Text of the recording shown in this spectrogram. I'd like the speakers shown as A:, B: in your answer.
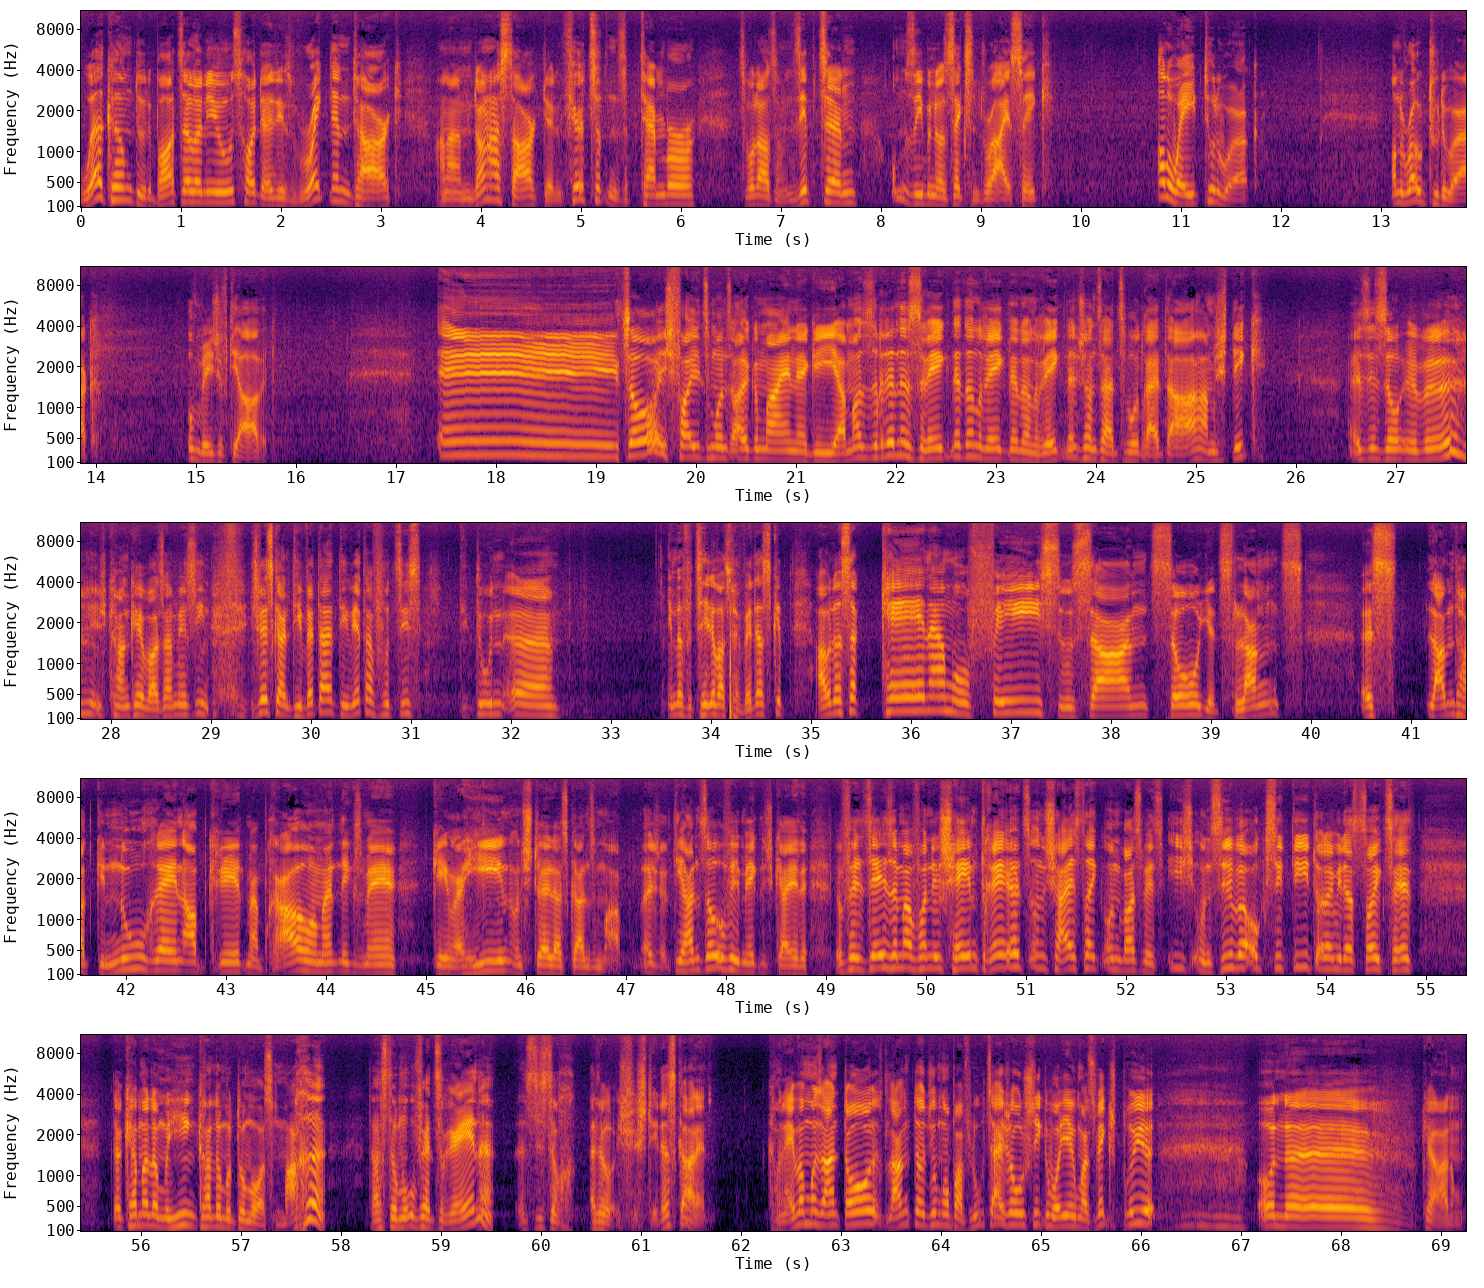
A: Welcome to the Barzeller News. Heute ist regnen Tag an einem Donnerstag, den 14. September 2017 um 7.36 Uhr. On the way to the work. On the road to the work. Auf dem Weg auf die Arbeit. Äh, so, ich fahre jetzt mal ins allgemeine Gejammer drin. Es regnet und regnet und regnet schon seit zwei, drei Tagen am Stick. Es ist so übel, ich kann kein Wasser mehr sehen. Ich weiß gar nicht, die Wetter, die Wetterfuzis, die tun äh, immer erzählen, was für Wetter es gibt, aber das sagt keiner Mophie, Susanne, so, jetzt langt's. Das Land hat genug Regen abgeredet, man braucht im Moment nichts mehr gehen wir hin und stellen das Ganze mal ab. Die haben so viele Möglichkeiten. Da sehen sie immer von den Chemtrails und Scheißdreck und was weiß ich und Silberoxidid oder wie das Zeug heißt. Da kann man doch mal hin, kann doch mal, doch mal was machen. Dass da mal aufhört zu rennen. Das ist doch, also ich verstehe das gar nicht. Kann man einfach mal sagen, da langt da schon mal ein paar Flugzeuge hochschicken, wo irgendwas wegsprühe. Und, äh, keine Ahnung.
